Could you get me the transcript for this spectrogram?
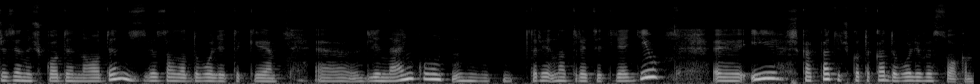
Резиночку 1 на 1, зв'язала доволі таки е, три- на 30 рядів. Е, І шкарпеточка така доволі висока.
